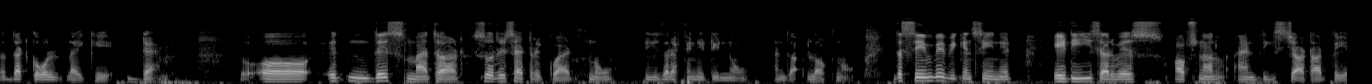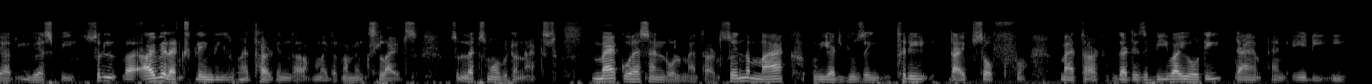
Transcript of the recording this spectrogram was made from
uh, that called like a DAM so uh, in this method so reset required no. User affinity no. And the lock no. The same way we can see in it ADE service optional and these chart are their USB. So I will explain these method in the my the coming slides. So let's move it to next. Mac OS enroll method. So in the Mac we are using three types of method that is BYOD, DAM and ADE.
